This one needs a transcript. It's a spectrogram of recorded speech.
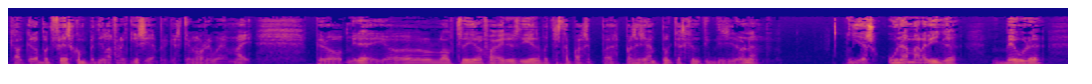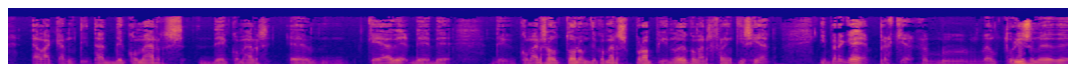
Que el que no pot fer és competir la franquícia, perquè és que no arribarem mai. Però, mire, jo l'altre dia, no fa gaires dies, vaig estar passejant pel casc antic de Girona. I és una meravella veure a la quantitat de comerç, de comerç eh, que hi ha de, de, de, de comerç autònom, de comerç propi, no de comerç franquiciat. I per què? Perquè el, turisme de,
